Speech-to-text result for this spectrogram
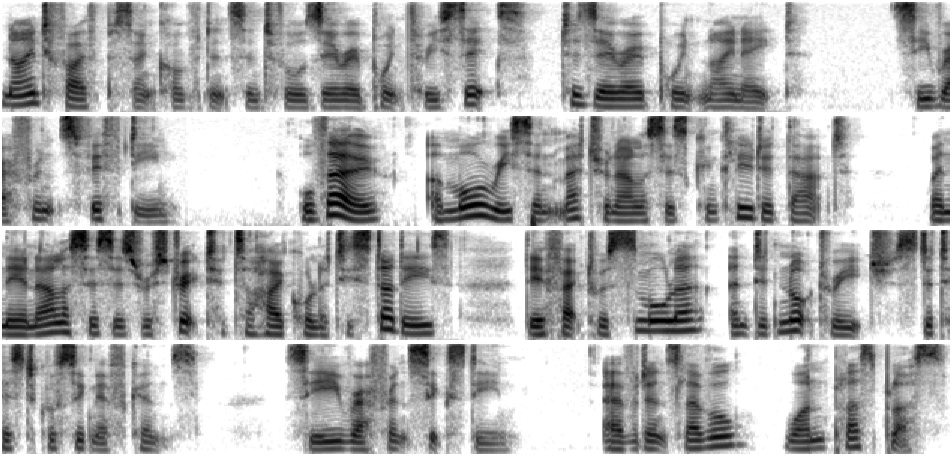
95% confidence interval 0.36 to 0.98. See reference 15. Although a more recent meta-analysis concluded that, when the analysis is restricted to high-quality studies, the effect was smaller and did not reach statistical significance. See reference 16. Evidence level 1++.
